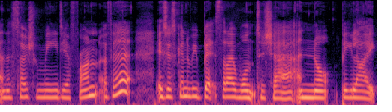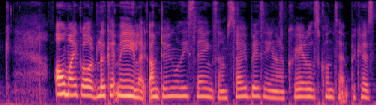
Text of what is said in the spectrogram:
and the social media front of it is just going to be bits that I want to share and not be like, oh my god, look at me, like I'm doing all these things and I'm so busy and I've created all this content because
